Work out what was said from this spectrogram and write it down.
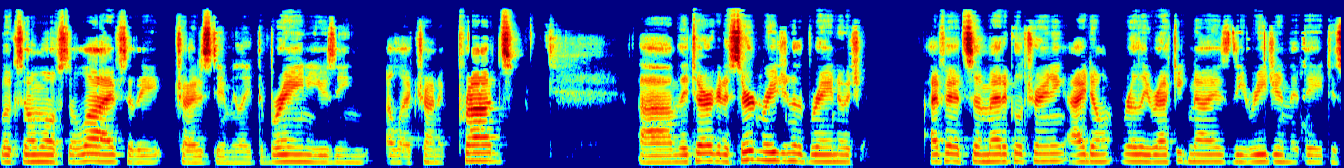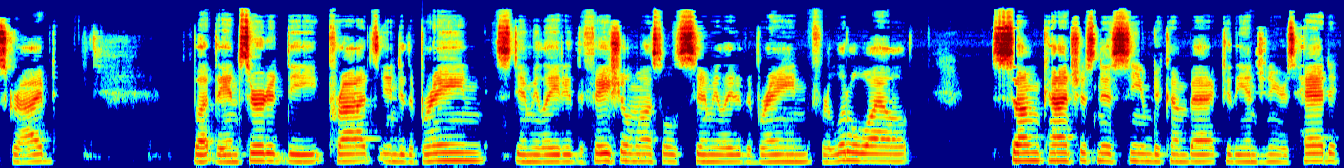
looks almost alive, so they try to stimulate the brain using electronic prods. Um, they target a certain region of the brain, which I've had some medical training. I don't really recognize the region that they described but they inserted the prods into the brain, stimulated the facial muscles, stimulated the brain for a little while. Some consciousness seemed to come back to the engineer's head.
